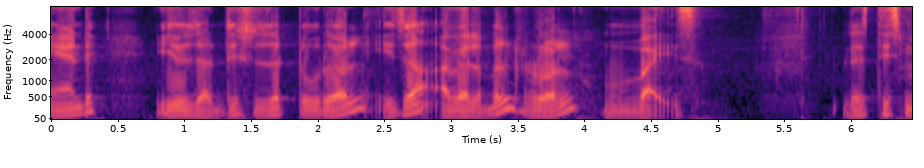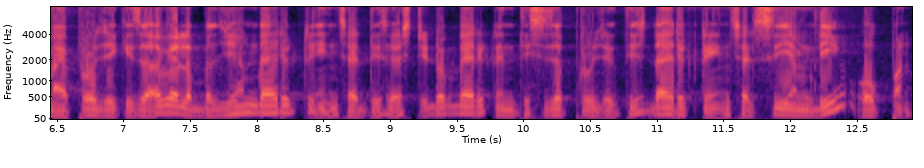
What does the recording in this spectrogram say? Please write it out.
and user this is a two role is a available role wise let's this my project is available. Gem directory inside this htdoc directory and this is a project. This directory inside cmd open.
